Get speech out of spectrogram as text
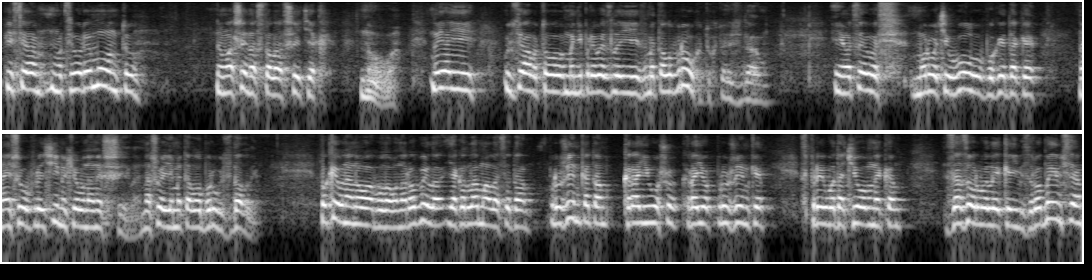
після цього ремонту ну, машина стала шити як нова. Ну я її взяв, то мені привезли її з металобрухту, хтось дав. І оце ось морочив голову, поки таке знайшов причину, чого вона не шила, на що її металобрух здали. Поки вона нова була, вона робила, як одламалася та пружинка, там крайошо, крайок пружинки з привода човника, зазор великий зробився,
